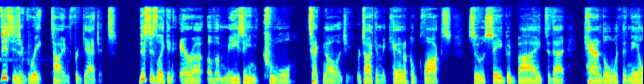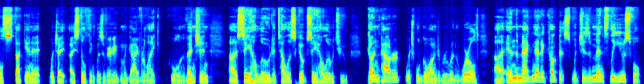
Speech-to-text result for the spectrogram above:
This is a great time for gadgets. This is like an era of amazing, cool technology. We're talking mechanical clocks. So say goodbye to that candle with the nails stuck in it, which I, I still think was a very MacGyver like cool invention. Uh, say hello to telescopes, say hello to gunpowder, which will go on to ruin the world, uh, and the magnetic compass, which is immensely useful.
